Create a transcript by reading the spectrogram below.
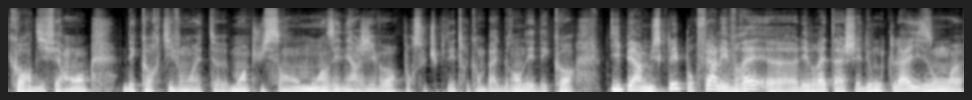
corps différents, des corps qui vont être moins puissants, moins énergivores pour s'occuper des trucs en background et des corps hyper musclés pour faire les vrais, les vraies tâches. Et donc là, ils ont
